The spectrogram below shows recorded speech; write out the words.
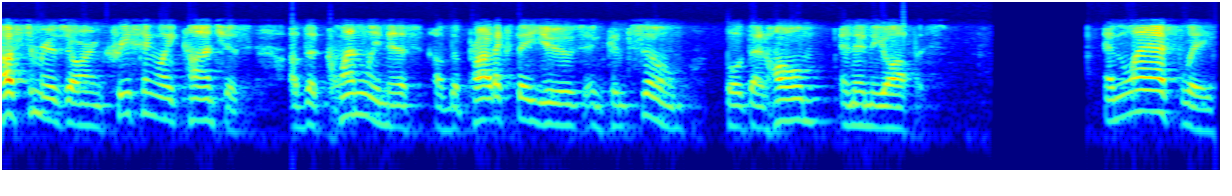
customers are increasingly conscious of the cleanliness of the products they use and consume, both at home and in the office. And lastly,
